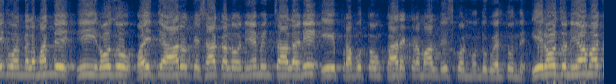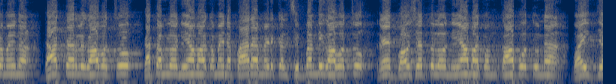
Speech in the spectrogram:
ఐదు వందల మంది ఈ రోజు వైద్య ఆరోగ్య శాఖలో నియమించాలని ఈ ప్రభుత్వం కార్యక్రమాలు తీసుకొని ముందుకు వెళ్తుంది. ఈ రోజు నియామకమైన డాక్టర్లు కావచ్చు గతంలో నియామకమైన పారామెడికల్ సిబ్బంది కావచ్చు రేపు భవిష్యత్తులో నియామకం కాబోతున్న వైద్య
